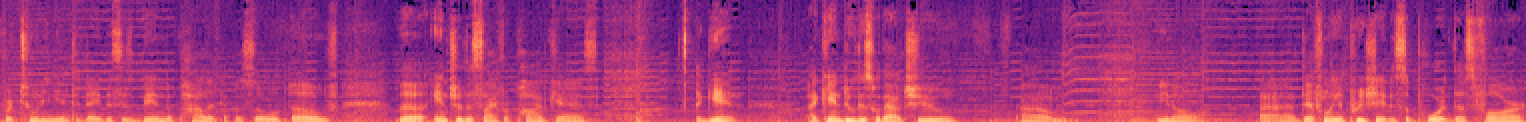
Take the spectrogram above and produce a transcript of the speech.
for tuning in today. This has been the pilot episode of the Enter the Cipher podcast. Again, I can't do this without you. Um, you know, I, definitely appreciate the support thus far.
